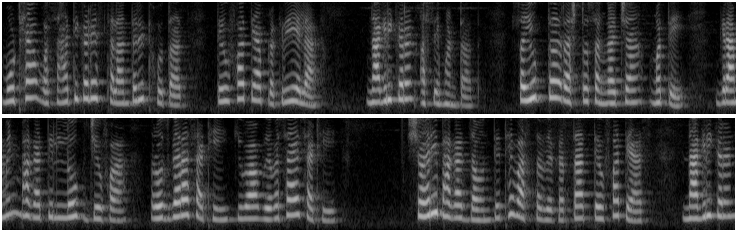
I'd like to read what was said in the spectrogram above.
मोठ्या वसाहतीकडे स्थलांतरित होतात तेव्हा त्या प्रक्रियेला नागरीकरण असे म्हणतात. संयुक्त राष्ट्रसंघाच्या मते ग्रामीण भागातील लोक जेव्हा रोजगारासाठी किंवा व्यवसायासाठी शहरी भागात जाऊन तेथे वास्तव्य करतात तेव्हा त्यास नागरीकरण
